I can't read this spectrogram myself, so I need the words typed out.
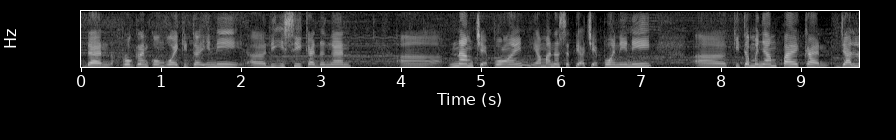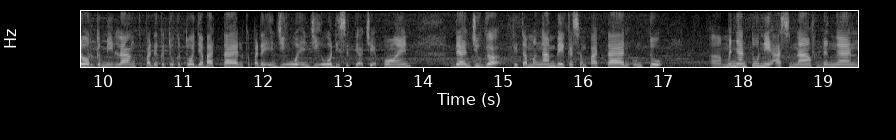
Dan program konvoi kita ini uh, diisikan dengan uh, 6 checkpoint yang mana setiap checkpoint ini uh, kita menyampaikan jalur gemilang kepada ketua-ketua jabatan, kepada NGO-NGO di setiap checkpoint dan juga kita mengambil kesempatan untuk uh, menyantuni asnaf dengan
